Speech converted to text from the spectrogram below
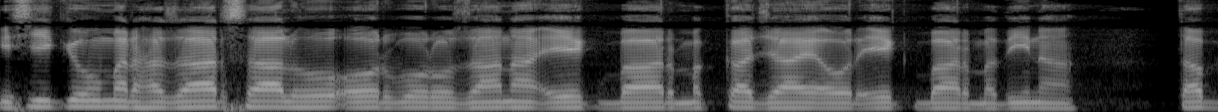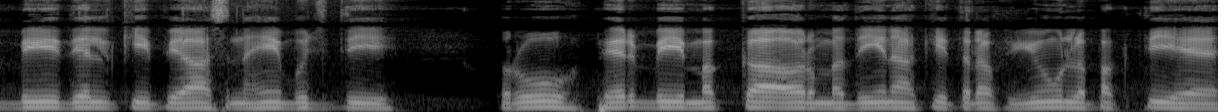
کسی کی عمر ہزار سال ہو اور وہ روزانہ ایک بار مکہ جائے اور ایک بار مدینہ تب بھی دل کی پیاس نہیں بجھتی۔ روح پھر بھی مکہ اور مدینہ کی طرف یوں لپکتی ہے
